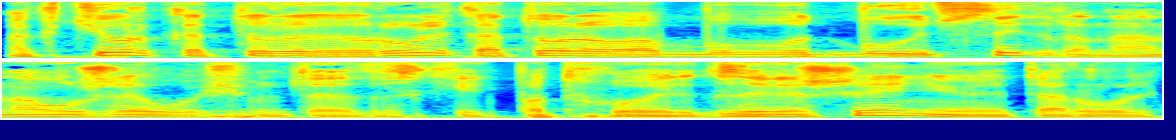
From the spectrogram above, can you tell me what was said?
Актер, который, роль которого вот будет сыграна, она уже, в общем-то, так сказать, подходит к завершению, эта роль.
